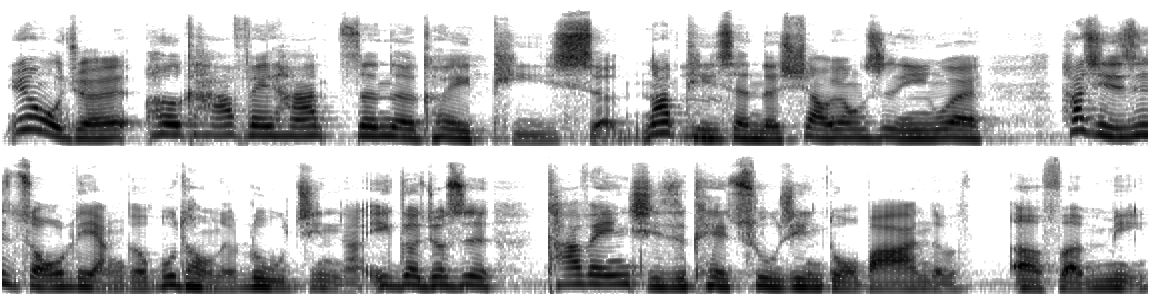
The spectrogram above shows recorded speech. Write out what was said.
因为我觉得喝咖啡它真的可以提神。那提神的效用是因为它其实是走两个不同的路径啊，一个就是咖啡因其实可以促进多巴胺的。呃，分泌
